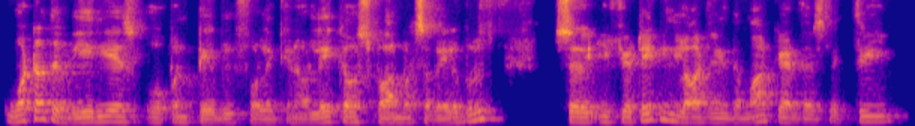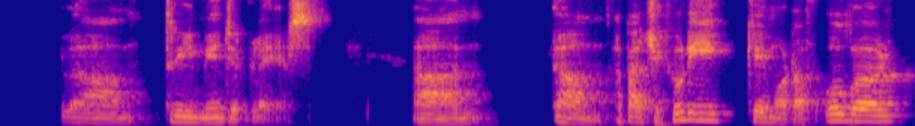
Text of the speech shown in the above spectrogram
what are the various open table for like you know lakehouse formats available. So if you're taking largely in the market, there's like three um, three major players. Um, um, Apache Hudi came out of Uber.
